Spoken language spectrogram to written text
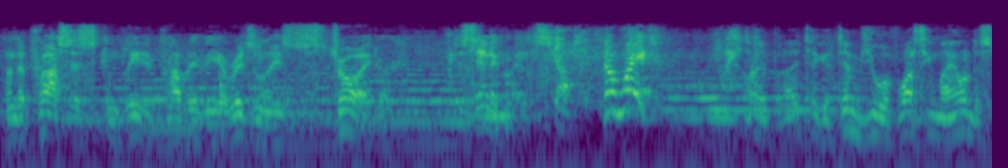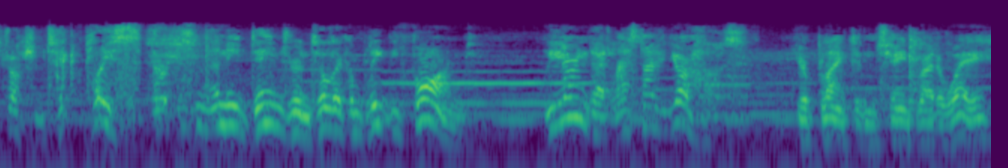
When the process is completed, probably the original is destroyed or disintegrates. Scott. No, wait! Right, but I take a dim view of watching my own destruction take place. There isn't any danger until they're completely formed. We learned that last night at your house. Your blank didn't change right away.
